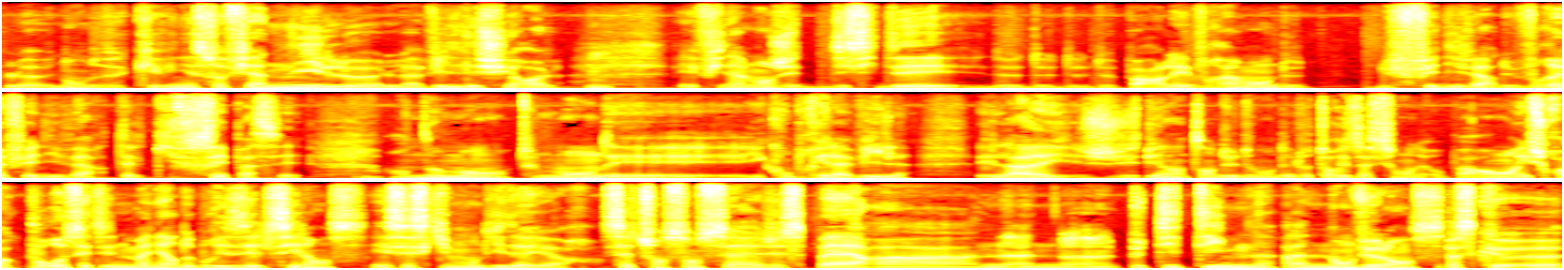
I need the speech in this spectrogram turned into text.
le nom de Kevin et Sofiane ni le- la ville d'Échirol. Mm. Et finalement, j'ai décidé de, de- de- de parler vraiment de- du fait divers, du vrai fait divers tel qu'il s'est passé, en nommant tout le monde, et, y compris la ville. Et là, j'ai bien entendu demander l'autorisation aux parents, et je crois que pour eux, c'était une manière de briser le silence. Et c'est ce qu'ils m'ont dit d'ailleurs. Cette chanson, c'est, j'espère, un, petit hymne à la non-violence, parce que euh,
